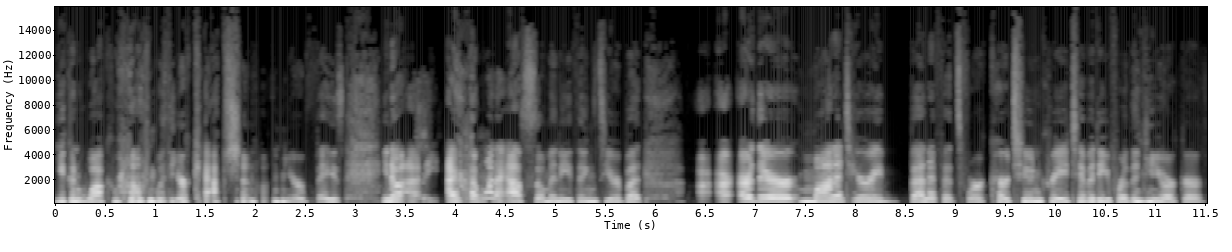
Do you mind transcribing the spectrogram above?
You can walk around with your caption on your face. You know, I, I, I want to ask so many things here, but are, are there monetary benefits for cartoon creativity for the New Yorker?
